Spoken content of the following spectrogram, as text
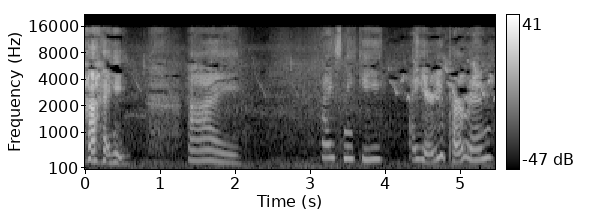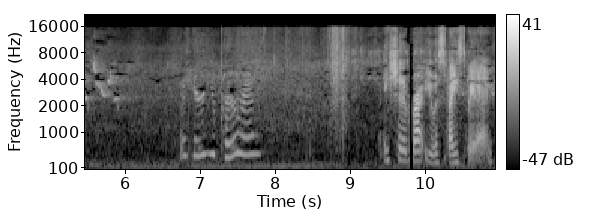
Hi. Hi. Hi, Sneaky. I hear you purring. I hear you purring. I should have brought you a spice bag.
